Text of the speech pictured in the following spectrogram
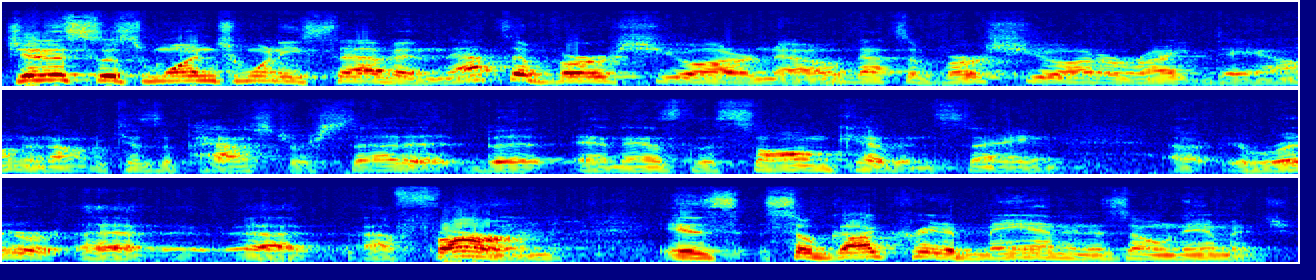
Genesis 1:27, that's a verse you ought to know. That's a verse you ought to write down, and not because the pastor said it, but and as the song Kevin sang uh, uh, uh, affirmed, is so God created man in his own image.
